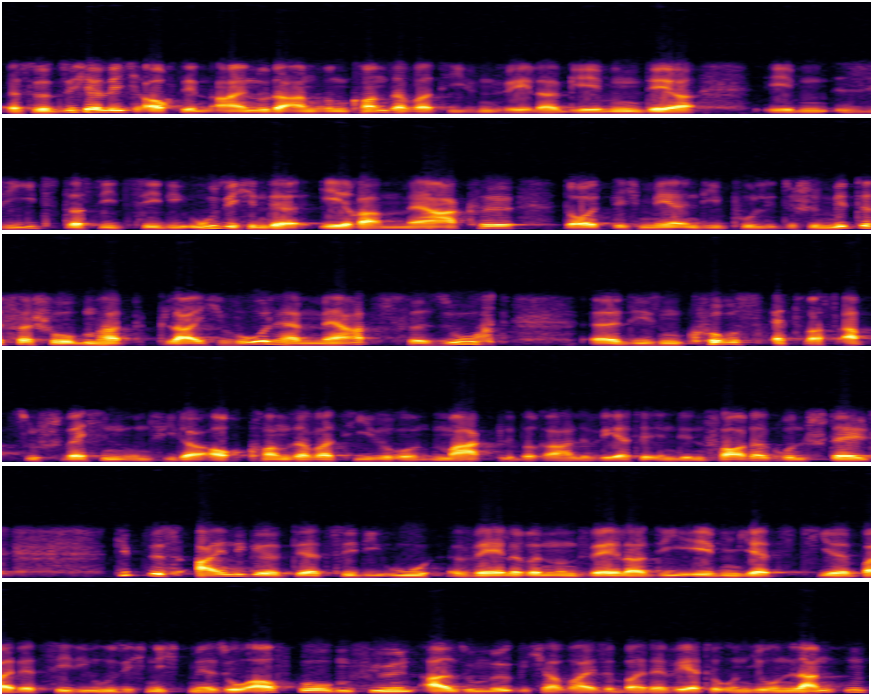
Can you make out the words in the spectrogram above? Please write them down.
Es wird sicherlich auch den einen oder anderen konservativen Wähler geben, der eben sieht, dass die CDU sich in der Ära Merkel deutlich mehr in die politische Mitte verschoben hat. Gleichwohl Herr Merz versucht, äh, diesen Kurs etwas abzuschwächen und wieder auch konservativere und marktliberale Werte in den Vordergrund stellt gibt es einige der CDU-Wählerinnen und Wähler, die eben jetzt hier bei der CDU sich nicht mehr so aufgehoben fühlen, also möglicherweise bei der Werteunion landen.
